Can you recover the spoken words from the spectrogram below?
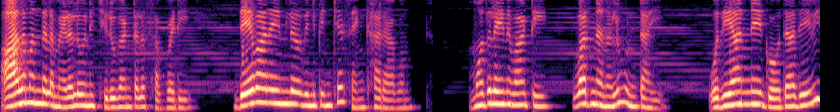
ఆలమందల మెడలోని చిరుగంటల సవ్వడి దేవాలయంలో వినిపించే శంఖారావం మొదలైన వాటి వర్ణనలు ఉంటాయి. ఉదయాన్నే గోదాదేవి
